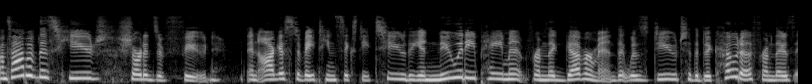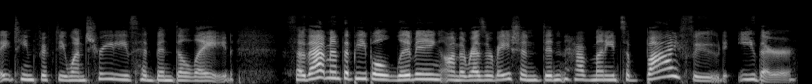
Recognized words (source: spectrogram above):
On top of this huge shortage of food, in August of 1862, the annuity payment from the government that was due to the Dakota from those 1851 treaties had been delayed. So that meant the people living on the reservation didn't have money to buy food either.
